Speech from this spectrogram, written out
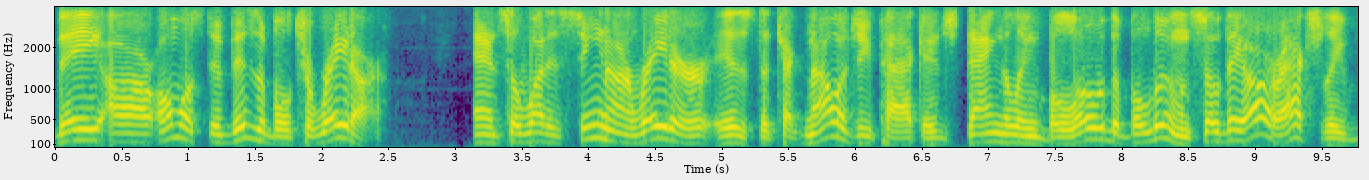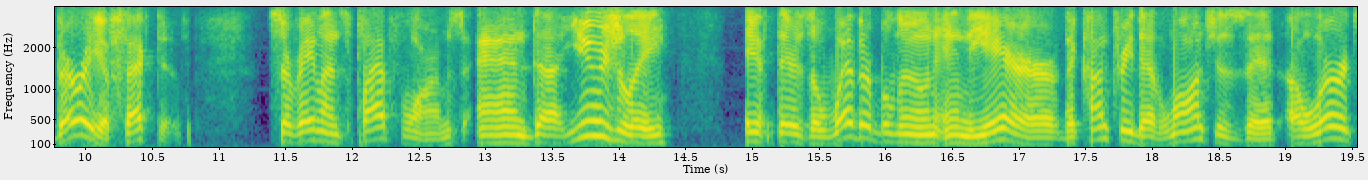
they are almost invisible to radar. And so what is seen on radar is the technology package dangling below the balloon. So they are actually very effective surveillance platforms. And uh, usually, if there's a weather balloon in the air, the country that launches it alerts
